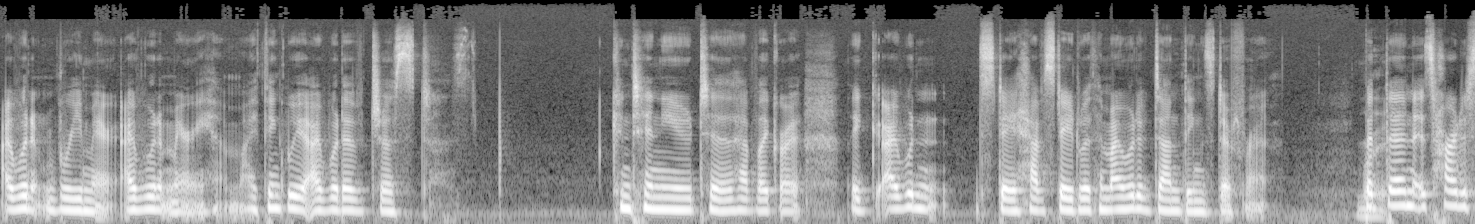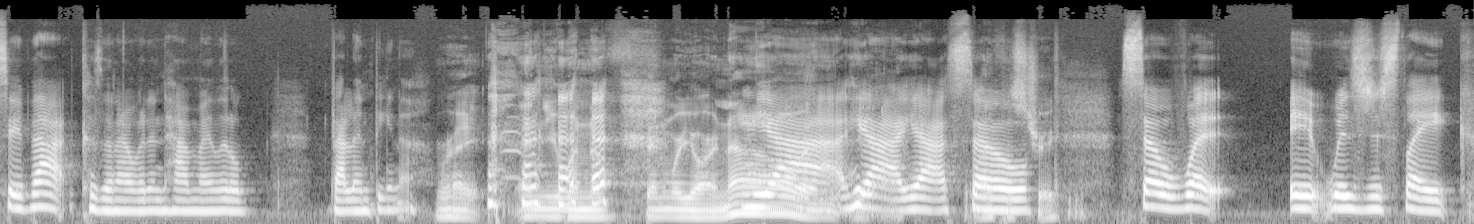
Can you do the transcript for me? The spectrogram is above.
I wouldn't remarry. I wouldn't marry him. I think we, I would have just continued to have like a, like I wouldn't stay, have stayed with him. I would have done things different. But then it's hard to say that because then I wouldn't have my little Valentina. Right. And you wouldn't have been where you are now. yeah, and- yeah, yeah. Life So so what it was just like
